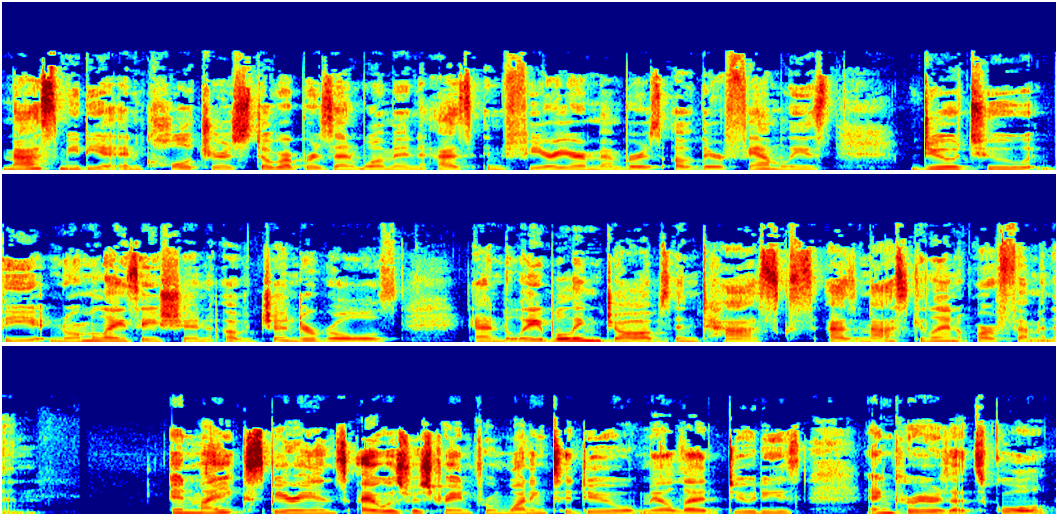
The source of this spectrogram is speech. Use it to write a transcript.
Mass media and cultures still represent women as inferior members of their families due to the normalization of gender roles and labeling jobs and tasks as masculine or feminine. In my experience, I was restrained from wanting to do male led duties and careers at school,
